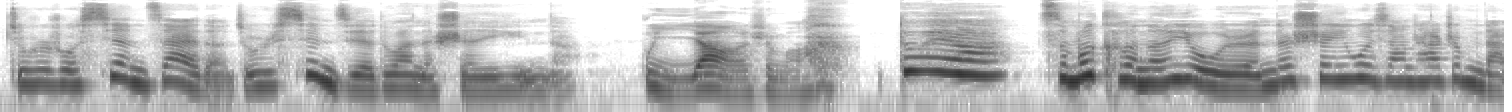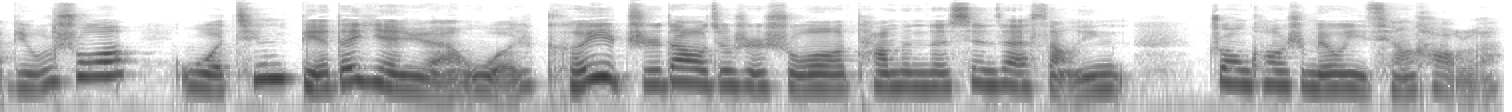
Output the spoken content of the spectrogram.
就是说现在的就是现阶段的声音的不一样是吗？对啊，怎么可能有人的声音会相差这么大？比如说我听别的演员，我可以知道，就是说他们的现在嗓音状况是没有以前好了。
